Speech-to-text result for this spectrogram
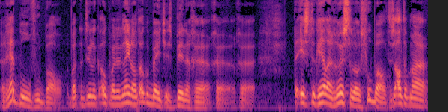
Red Bull voetbal. Wat natuurlijk ook wat in Nederland ook een beetje is binnen ge, ge, ge- er is natuurlijk heel erg rusteloos voetbal. Het is altijd maar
